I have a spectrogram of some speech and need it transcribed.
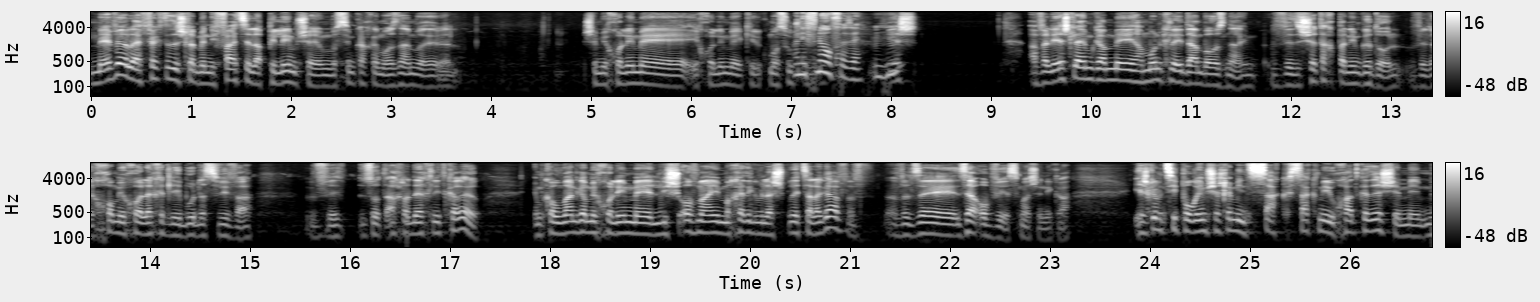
מעבר לאפקט הזה של המניפה אצל הפילים, שהם עושים ככה עם האוזניים אה, שהם יכולים, אה, יכולים אה, כאילו כמו סוג של... הנפנוף הזה. יש, אבל יש להם גם אה, המון כלי דם באוזניים, וזה שטח פנים גדול, ולחום יכול ללכת לאיבוד לסביבה, וזאת אחלה דרך להתקרר. הם כמובן גם יכולים לשאוב מים עם החדק ולהשפריץ על הגב, אבל זה, זה ה-obvious, מה שנקרא. יש גם ציפורים שיש להם מין שק, שק מיוחד כזה, שהם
